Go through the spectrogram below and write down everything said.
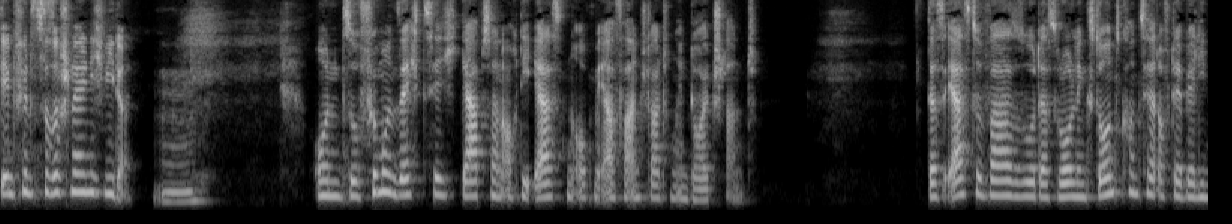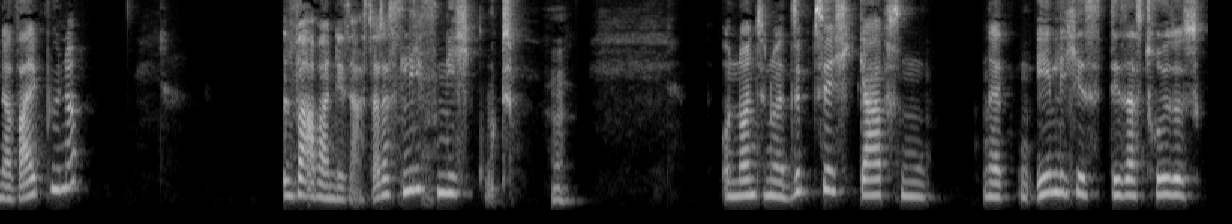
den findest du so schnell nicht wieder. Mhm. Und so 65 gab es dann auch die ersten Open-Air-Veranstaltungen in Deutschland. Das erste war so das Rolling Stones Konzert auf der Berliner Waldbühne. Es war aber ein Desaster. Das lief nicht gut. Hm. Und 1970 gab es ein, eine- ein ähnliches desaströses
